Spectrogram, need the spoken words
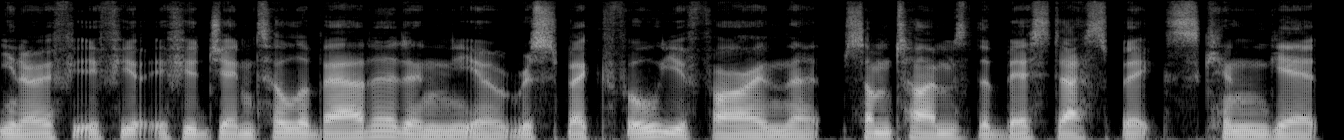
you know, if if you if you're gentle about it and you're respectful, you find that sometimes the best aspects can get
